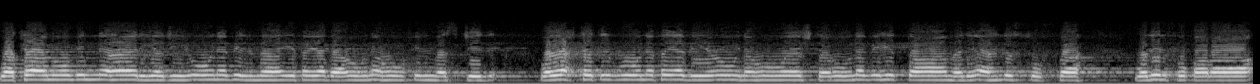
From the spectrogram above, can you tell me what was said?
وكانوا بالنهار يجيئون بالماء فيضعونه في المسجد ويحتطبون فيبيعونه ويشترون به الطعام لأهل الصفة وللفقراء.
